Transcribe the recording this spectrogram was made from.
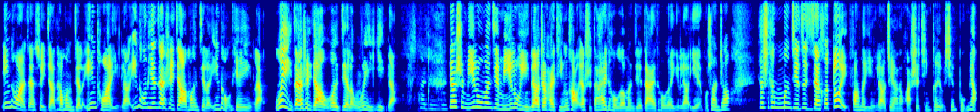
婴童儿在睡觉，他梦见了婴童儿饮料。婴童天在睡觉，梦见了婴童天饮料。无影在睡觉，梦见了无影饮料。要是麋鹿梦见麋鹿饮料，这还挺好；要是呆头鹅梦见呆头鹅饮料，也不算糟。要是他们梦见自己在喝对方的饮料，这样的话事情可有些不妙。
